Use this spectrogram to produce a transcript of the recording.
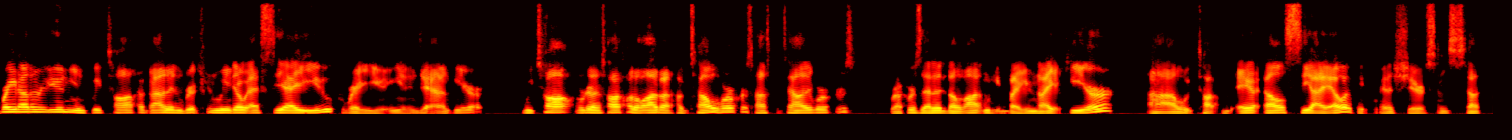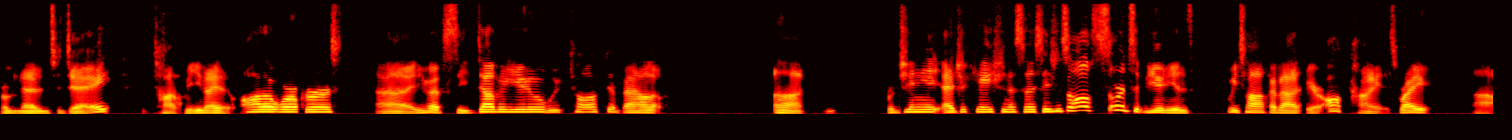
great other unions we talk about in Richmond. We know SEIU, great union down here. We talk, we're going to talk a lot about hotel workers, hospitality workers, represented a lot by Unite here. Uh, we talked AFL-CIO. I think we're going to share some stuff from them today. We talked about United Auto Workers, uh, UFCW. We've talked about uh, Virginia Education Association. So all sorts of unions we talk about here, all kinds, right? Uh,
